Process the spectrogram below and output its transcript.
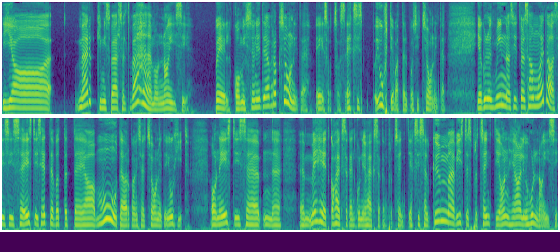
ja märkimisväärselt vähem on naisi veel komisjonide ja fraktsioonide eesotsas, ehk siis juhtivatel positsioonidel. ja kui nüüd minna siit veel sammu edasi, siis Eestis ettevõtete ja muude organisatsioonide juhid on Eestis mm, mehed kaheksakümmend kuni üheksakümmend protsenti, ehk siis seal kümme, viisteist protsenti on heal juhul naisi.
